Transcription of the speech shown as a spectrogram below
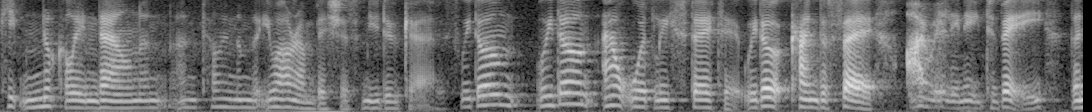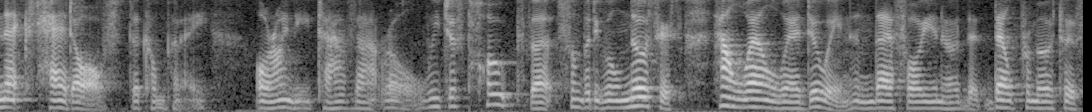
keep knuckling down and, and telling them that you are ambitious and you do care. We don't we don't outwardly state it. We don't kind of say I really need to be the next head of the company or I need to have that role. We just hope that somebody will notice how well we're doing and therefore, you know, that they'll promote us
